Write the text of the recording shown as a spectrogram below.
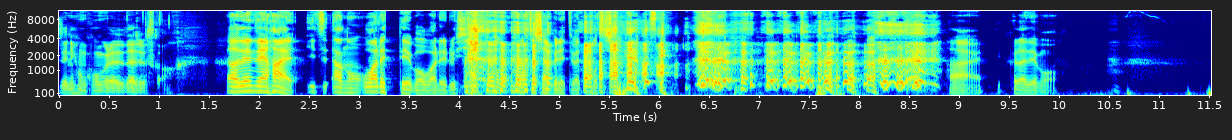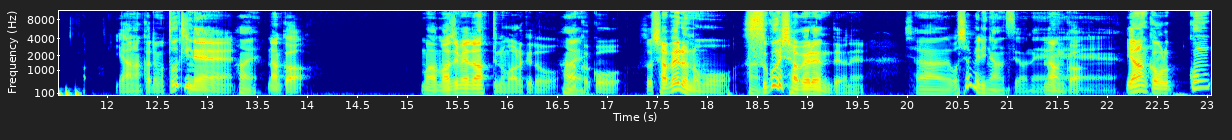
全日本こんぐらいで大丈夫ですか？あ全然、はい。いつ、あの、終われって言えば終われるし、ももっと喋れって言われてもっと喋れますけど。はい。いくらでも。いや、なんかでも時ね、はい。なんか、まあ真面目だなってのもあるけど、はいなんかこう、喋るのも、はいすごい喋れんだよね。しゃおしゃべりなんですよね。なんかいや、なんか俺、今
